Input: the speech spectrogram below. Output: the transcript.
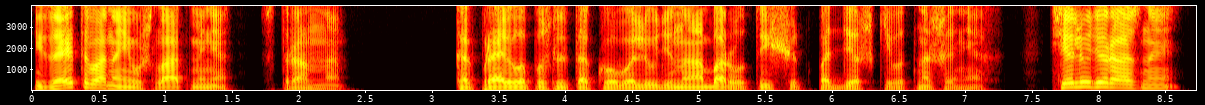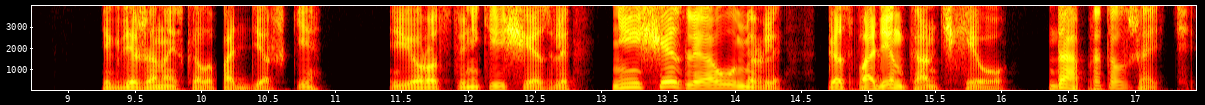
Из-за этого она и ушла от меня. Странно. Как правило, после такого люди, наоборот, ищут поддержки в отношениях. Все люди разные. И где же она искала поддержки? Ее родственники исчезли. Не исчезли, а умерли. Господин Канчхиу. Да, продолжайте.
